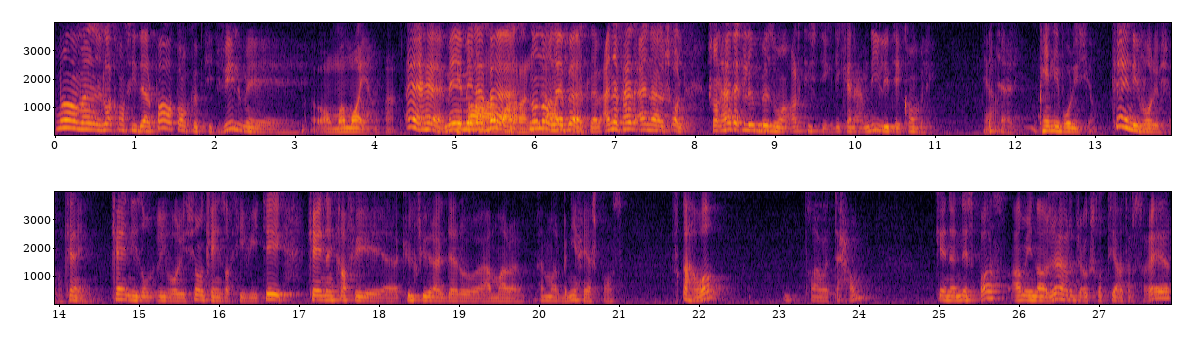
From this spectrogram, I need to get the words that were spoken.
Non, mais je la considère pas en tant que petite ville, أو مويان. إيه إيه مي مي لاباس نو نو لاباس لاب- أنا في هذا أنا شغل شغل هذاك لو بوزوان ارتستيك اللي كان عندي اللي تي كومبلي بالتالي. وكاين ليفولوسيون كاين ايفولوسيون كاين. كاين évolution كاين activités كاين un café culturel داروا عمار عمار بن يحيى je pense في قهوة القهوه تاعهم. كاين un espace اميناجاه رجعوا شغل théâtre صغير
